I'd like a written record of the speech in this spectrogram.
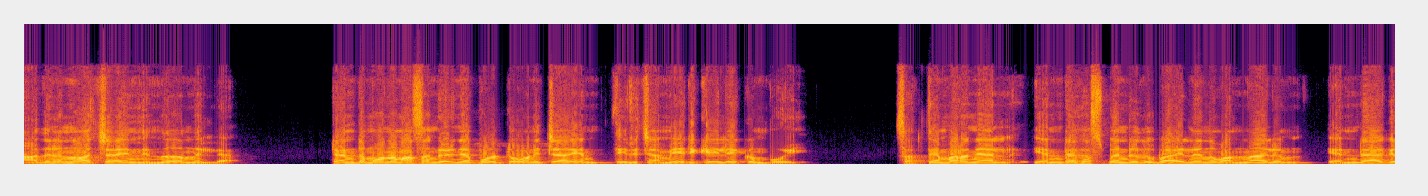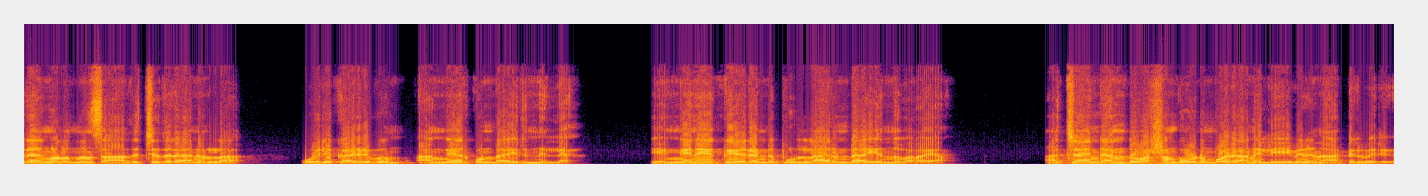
അതിനൊന്നും അച്ചായൻ നിന്നതെന്നില്ല. രണ്ടു മൂന്ന് മാസം കഴിഞ്ഞപ്പോൾ ടോണിച്ചായൻ തിരിച്ച് അമേരിക്കയിലേക്കും പോയി. സത്യം പറഞ്ഞാൽ എന്റെ ഹസ്ബൻഡ് ദുബായിൽ നിന്ന് വന്നാലും എന്റെ ആഗ്രഹങ്ങളൊന്നും സാധിച്ചു തരാനുള്ള ഒരു കഴിവും അങ്ങേർക്കുണ്ടായിരുന്നില്ല. എങ്ങനെയൊക്കെയോ രണ്ട് പിള്ളാരുണ്ടായി എന്ന് പറയാം. അച്ഛൻ രണ്ടു വർഷം കൂടുമ്പോഴാണ് ലീവിന് നാട്ടിൽ വരിക.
